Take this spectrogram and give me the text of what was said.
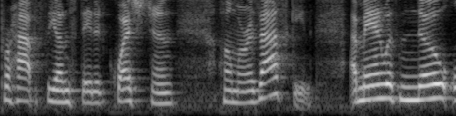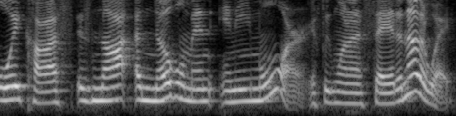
perhaps the unstated question Homer is asking. A man with no oikos is not a nobleman anymore, if we want to say it another way.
